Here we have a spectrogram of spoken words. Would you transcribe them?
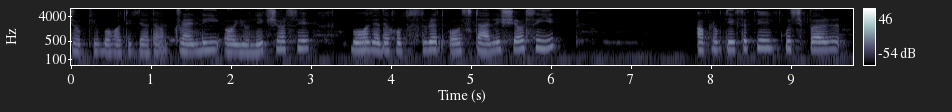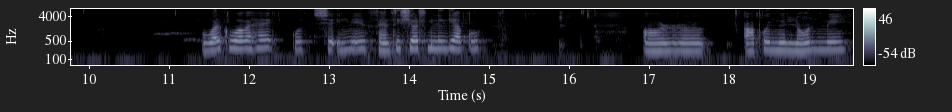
जो कि बहुत ही ज़्यादा ट्रेंडी और यूनिक शर्ट्स हैं। बहुत ज़्यादा खूबसूरत और स्टाइलिश शर्ट्स हैं ये। आप लोग देख सकते हैं कुछ पर वर्क हुआ हुआ है, कुछ इनमें फैंसी शर्ट्स मिलेंगी आपको। और आपको इनमें लॉन में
